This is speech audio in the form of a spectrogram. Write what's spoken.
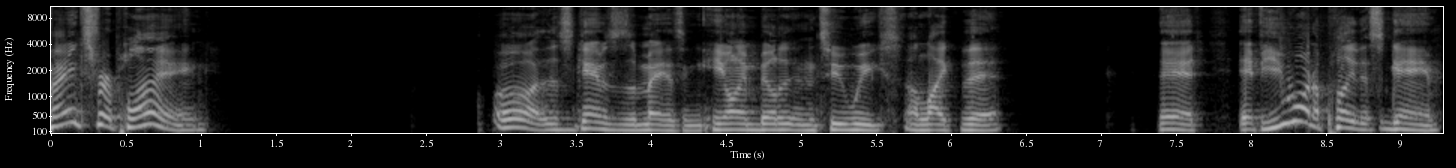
Thanks for playing. Oh, this game is amazing. He only built it in two weeks. I like that. And if you want to play this game,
